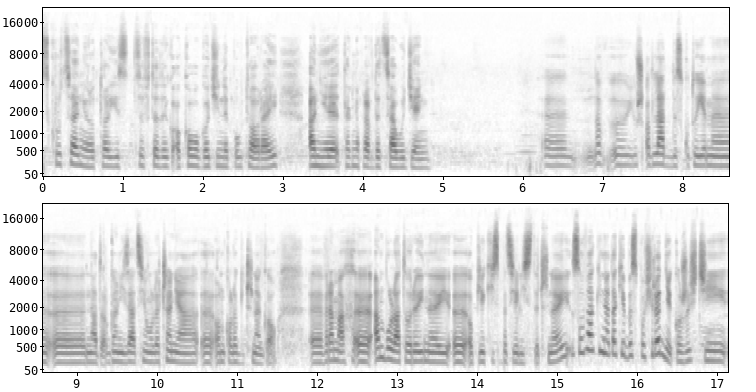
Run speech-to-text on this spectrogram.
skróceniu. No To jest wtedy około godziny, półtorej, a nie tak naprawdę cały dzień. E, No, e, już od lat dyskutujemy e, nad organizacją leczenia onkologicznego w ramach ambulatoryjnej opieki specjalistycznej z uwagi na takie bezpośrednie korzyści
